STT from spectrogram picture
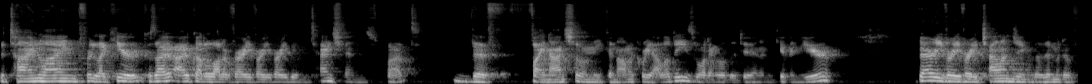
The timeline for like here, because I've got a lot of very, very, very good intentions, but the financial and economic realities, what I'm able to do in a given year, very, very, very challenging. The limit of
